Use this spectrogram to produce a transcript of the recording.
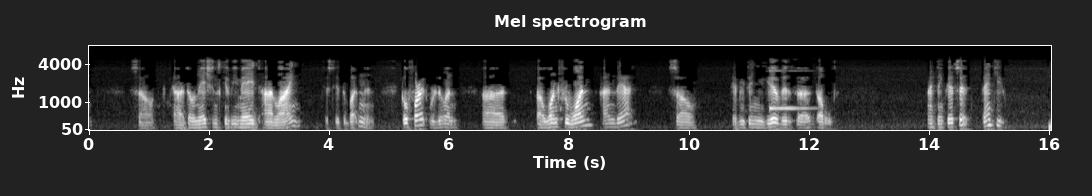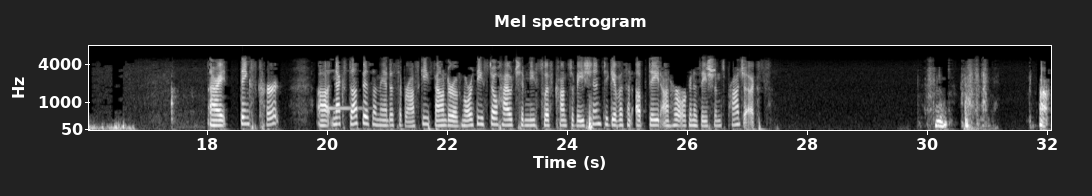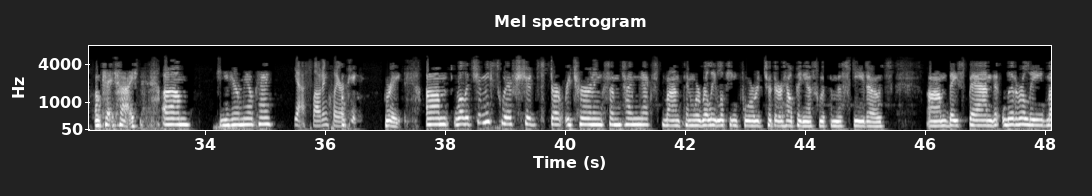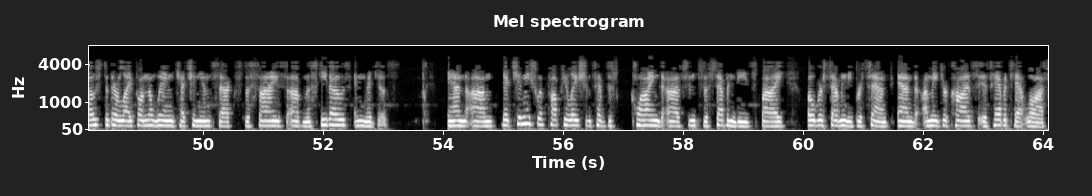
So uh, donations can be made online. Just hit the button and go for it. We're doing uh, a one for one on that. So everything you give is uh, doubled. I think that's it. Thank you. All right. Thanks, Kurt. Uh, next up is Amanda Sabrowski, founder of Northeast Ohio Chimney Swift Conservation, to give us an update on her organization's projects. Ah, okay, hi. Um, can you hear me okay? Yes, loud and clear. Okay, great. Um, well, the chimney swift should start returning sometime next month, and we're really looking forward to their helping us with the mosquitoes. Um, they spend literally most of their life on the wing catching insects the size of mosquitoes and midges. And um, their chimney swift populations have declined uh, since the 70s by over 70%, and a major cause is habitat loss,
